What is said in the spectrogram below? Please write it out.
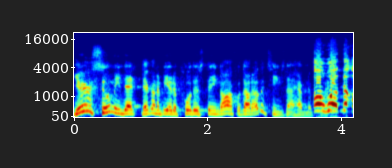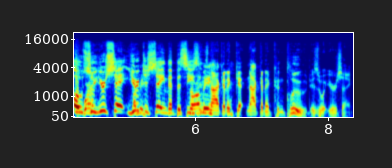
You're assuming that they're going to be able to pull this thing off without other teams not having to. Oh play. well, no. Oh, so you're saying you're mean- just saying that the so, I mean- not going to get not going to conclude, is what you're saying.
